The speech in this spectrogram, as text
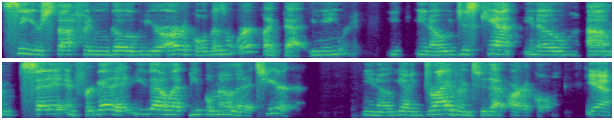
see your stuff and go to your article. It doesn't work like that. You mean, right. you, you know, you just can't, you know, um, set it and forget it. You got to let people know that it's here. You know, you got to drive them to that article. Yeah,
